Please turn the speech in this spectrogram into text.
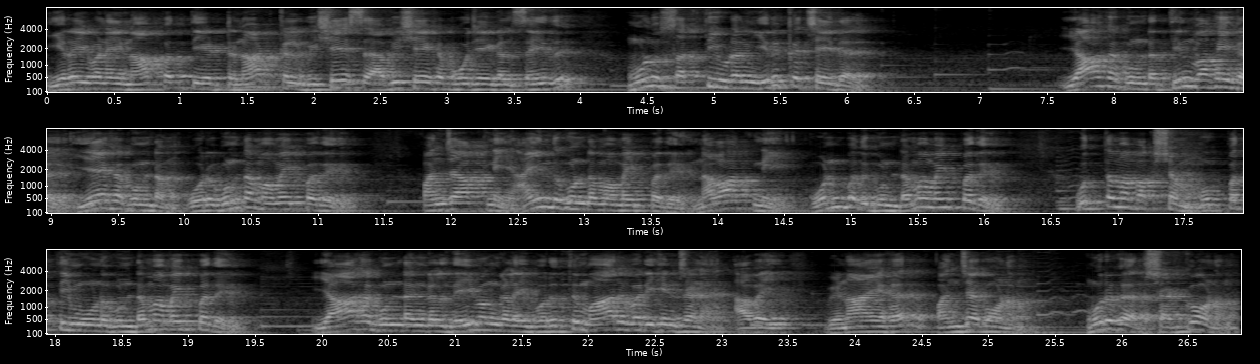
இறைவனை நாற்பத்தி எட்டு நாட்கள் விசேஷ அபிஷேக பூஜைகள் செய்து முழு சக்தியுடன் இருக்கச் செய்தல். யாக குண்டத்தின் வகைகள். ஏக குண்டம் ஒரு குண்டம் அமைப்பது. பஞ்சாக்னி ஐந்து குண்டம் அமைப்பது. நவாக்னி ஒன்பது குண்டம் அமைப்பது. உத்தம பக்ஷம் முப்பத்தி மூணு குண்டம் அமைப்பது. யாக குண்டங்கள் தெய்வங்களை பொறுத்து மாறு வருகின்றன. அவை விநாயகர் பஞ்சகோணம் முருகர் ஷட்கோணம்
